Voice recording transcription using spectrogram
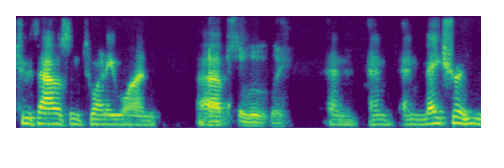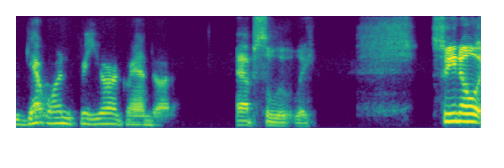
2021. Uh, Absolutely. And and and make sure you get one for your granddaughter. Absolutely. So you know,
